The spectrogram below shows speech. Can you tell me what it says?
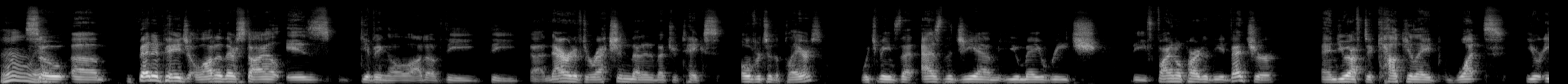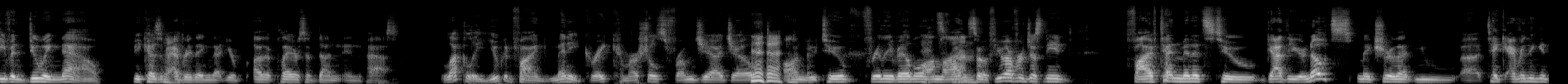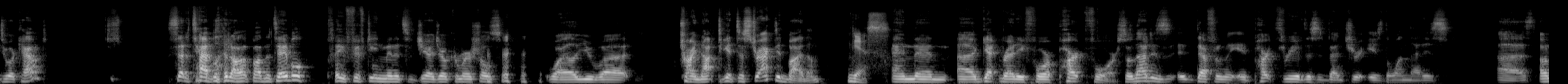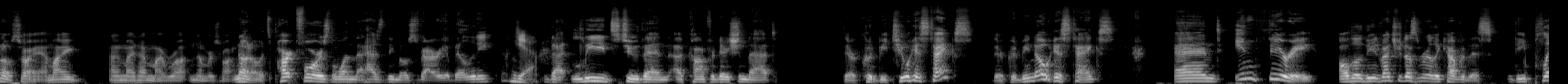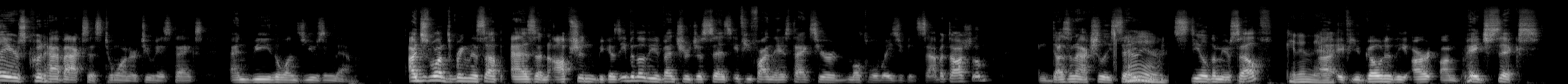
Oh, yeah. So um, Ben and Paige, a lot of their style is giving a lot of the the uh, narrative direction that an adventure takes over to the players, which means that as the GM, you may reach the final part of the adventure, and you have to calculate what you're even doing now because of Right. everything that your other players have done in the past. Luckily, you can find many great commercials from GI Joe on YouTube, freely available online. fun. So if you ever just need five ten minutes to gather your notes, make sure that you uh, take everything into account. Just set a tablet up on the table, play 15 minutes of GI Joe commercials while you uh, try not to get distracted by them, yes. and then uh, get ready for part four. So that is definitely part three of this adventure is the one that is. Uh, oh no, sorry, am I? I might have my numbers wrong. No, no, it's part four is the one that has the most variability Yeah. that leads to then a confrontation that there could be two HISS tanks, there could be no HISS tanks, and in theory, although the adventure doesn't really cover this, the players could have access to one or two HISS tanks and be the ones using them. I just wanted to bring this up as an option because even though the adventure just says if you find the HISS tanks, here are multiple ways you can sabotage them, and doesn't actually say Oh, you yeah. can steal them yourself, Get in there. uh, if you go to the art on page six,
